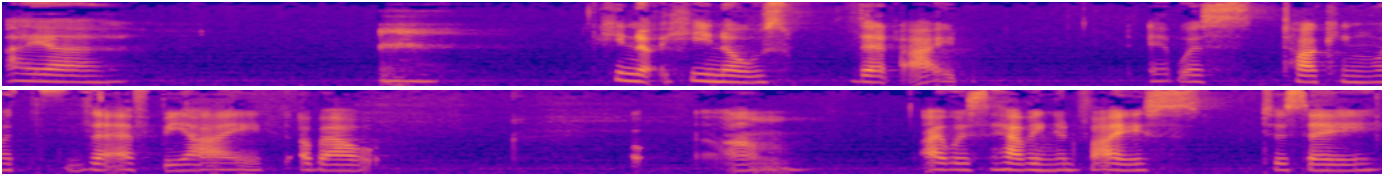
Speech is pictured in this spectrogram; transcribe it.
I, uh, he, know, he knows that I it was talking with the FBI about, um, I was having advice to say,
